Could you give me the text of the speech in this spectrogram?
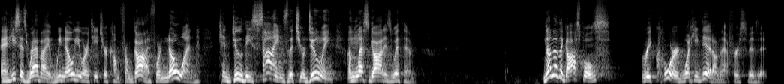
And he says, Rabbi, we know you are a teacher come from God, for no one can do these signs that you're doing unless God is with him. None of the Gospels record what he did on that first visit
